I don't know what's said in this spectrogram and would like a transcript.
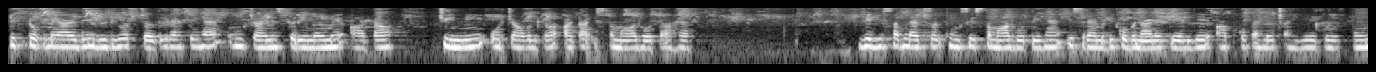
टिकटॉक में आए दिन वीडियोस चलती रहती हैं। उन चाइनीज़ क्रीमों में आटा, चीनी और चावल का आटा इस्तेमाल होता है। यही सब नेचुरल थिंग्स इस्तेमाल होती हैं इस रेमेडी को बनाने के लिए। आपको पहले चाहिए दो स्पून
